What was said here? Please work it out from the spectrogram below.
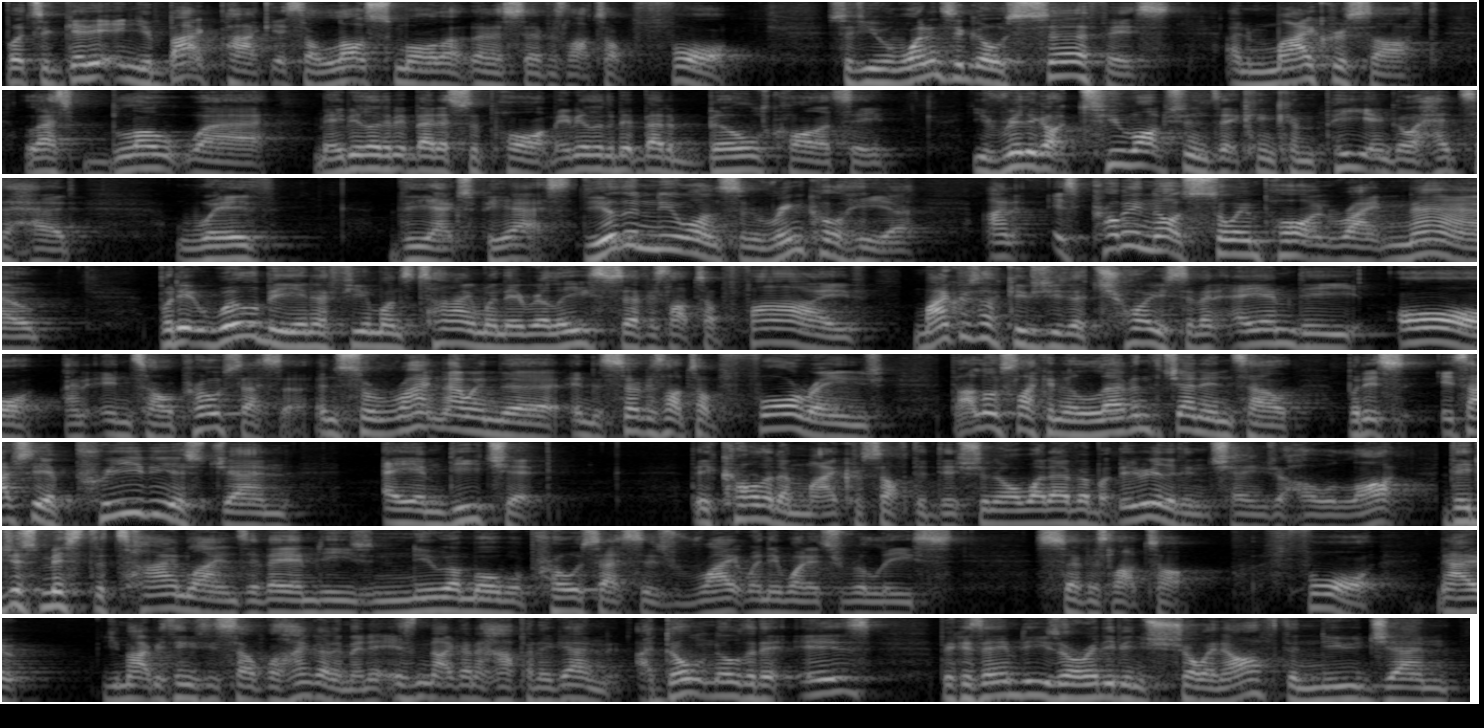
but to get it in your backpack, it's a lot smaller than a Surface Laptop 4. So if you wanting to go Surface and Microsoft, less bloatware, maybe a little bit better support, maybe a little bit better build quality. You've really got two options that can compete and go head to head with the XPS. The other nuance and wrinkle here, and it's probably not so important right now, but it will be in a few months time when they release Surface Laptop 5. Microsoft gives you the choice of an AMD or an Intel processor. And so right now in the, in the Surface Laptop 4 range, that looks like an 11th gen Intel but it's, it's actually a previous gen AMD chip. They call it a Microsoft edition or whatever, but they really didn't change a whole lot. They just missed the timelines of AMD's newer mobile processors right when they wanted to release Surface Laptop 4. Now, you might be thinking to yourself, well, hang on a minute, isn't that going to happen again? I don't know that it is because AMD's already been showing off the new gen,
